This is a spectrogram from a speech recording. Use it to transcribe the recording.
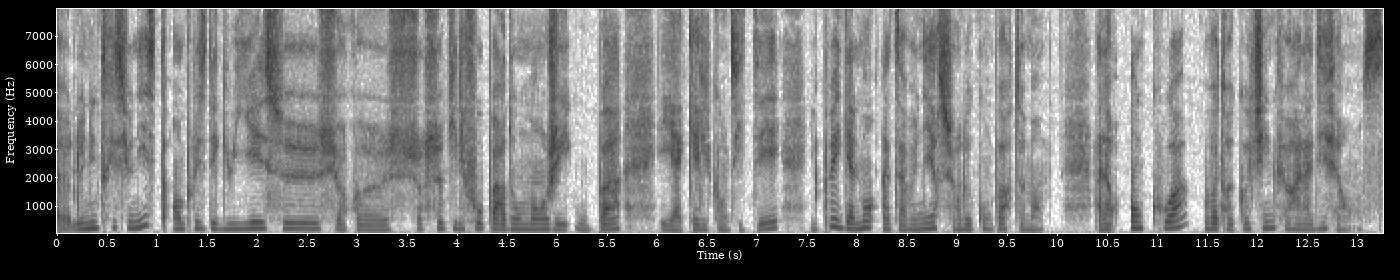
Euh, le nutritionniste, en plus d'aiguiller sur, euh, sur ce qu'il faut pardon, manger ou pas et à quelle quantité, il peut également intervenir sur le comportement. Alors en quoi votre coaching fera la différence?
